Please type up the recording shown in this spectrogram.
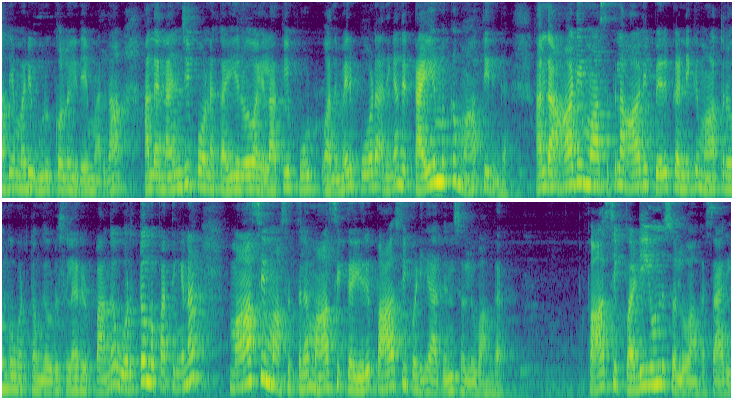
அதே மாதிரி உருக்களும் இதே மாதிரி தான் அந்த நஞ்சி போன கயிறோ எல்லாத்தையும் போட்டு அந்த மாதிரி போடாதீங்க. அந்த டைமுக்கு மாற்றிடுங்க அந்த ஆடி மாதத்தில் ஆடி பெருக்கன்னைக்கு மாற்றுறவங்க ஒருத்தவங்க ஒரு சிலர் இருப்பாங்க. ஒருத்தவங்க பார்த்திங்கன்னா மாசி மாதத்தில் மாசி கயிறு பாசி படியாதுன்னு சொல்லுவாங்க. பாசிப்படியுன்னு சொல்லுவாங்க சாரி.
